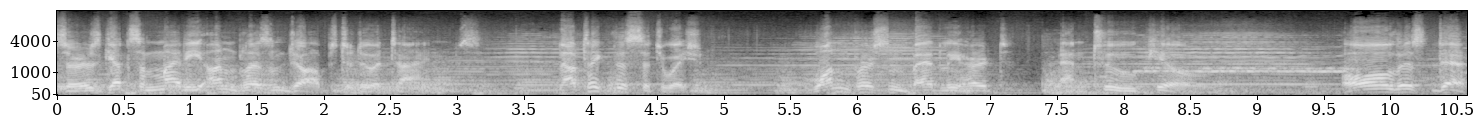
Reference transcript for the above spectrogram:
Officers get some mighty unpleasant jobs to do at times. Now take this situation. One person badly hurt and two killed. All this death,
